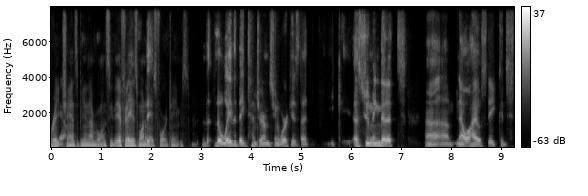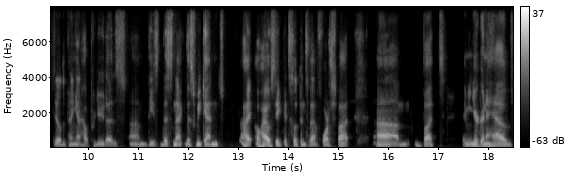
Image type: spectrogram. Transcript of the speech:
great Yeah. chance of being a number one seed if it They- is one of they- those four teams. the, the way the Big Ten tournament's going to work is that, assuming that it's um, now Ohio State could still, depending on how Purdue does um, these this next this weekend, I, Ohio State could slip into that fourth spot. Um, but I mean, you're going to have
